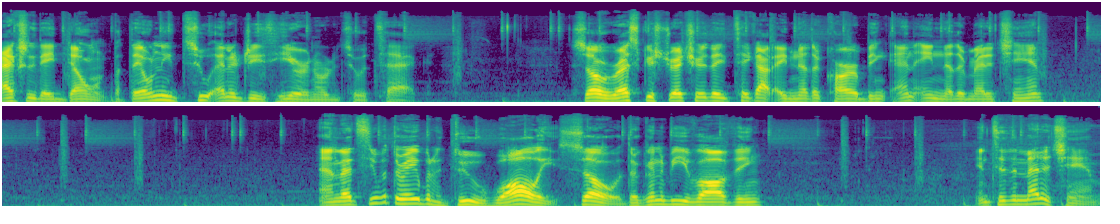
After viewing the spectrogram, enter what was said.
Actually, they don't, but they only need two energies here in order to attack. So, Rescue Stretcher, they take out another Carbink and another Medicham. And let's see what they're able to do. Wally. So, they're going to be evolving into the Medicham.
